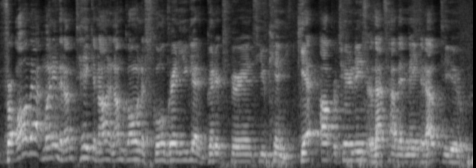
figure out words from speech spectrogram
for all that money that I'm taking on and I'm going to school, granted you get a good experience, you can get opportunities, or that's how they make it out to you.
